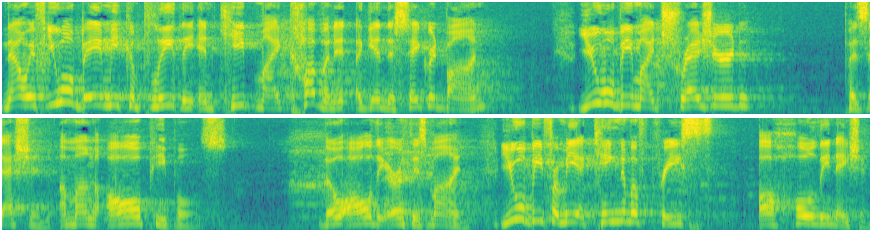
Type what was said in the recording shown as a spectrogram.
Now, if you obey me completely and keep my covenant, again, the sacred bond, you will be my treasured possession among all peoples, though all the earth is mine. You will be for me a kingdom of priests, a holy nation.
